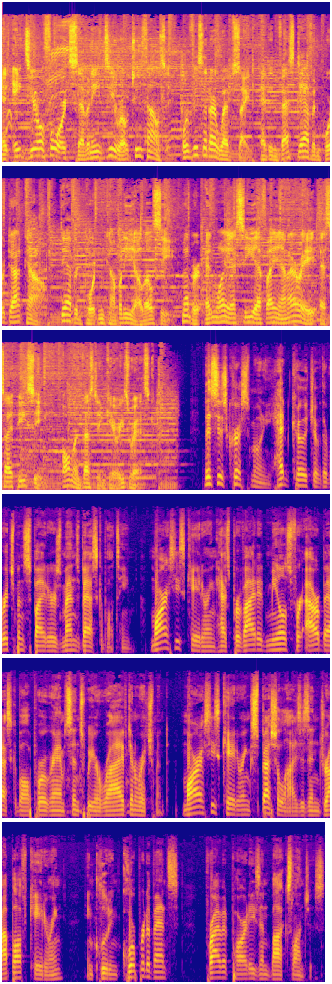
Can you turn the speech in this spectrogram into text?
at 804-780-2000 or visit our website at investdavenport.com. Davenport and Company LLC, member NYSE FINRA SIPC. All investing carries risk. This is Chris Mooney, head coach of the Richmond Spiders men's basketball team. Morrissey's Catering has provided meals for our basketball program since we arrived in Richmond. Morrissey's Catering specializes in drop off catering, including corporate events, private parties, and box lunches.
